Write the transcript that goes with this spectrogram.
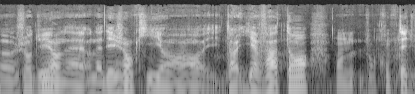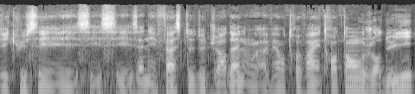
Aujourd'hui, on a, on a des gens qui, en, il y a 20 ans, ont peut-être vécu ces, ces, ces, années fastes de Jordan, avait entre 20 et 30 ans. Aujourd'hui,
